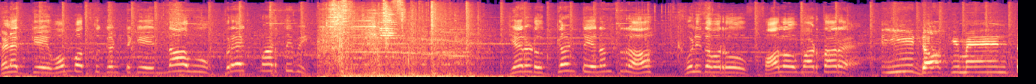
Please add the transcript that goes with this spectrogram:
ಬೆಳಗ್ಗೆ ಒಂಬತ್ತು ಗಂಟೆಗೆ ನಾವು ಬ್ರೇಕ್ ಮಾಡ್ತೀವಿ. ಎರಡು ಗಂಟೆಯ ನಂತರ ಉಳಿದವರು ಫಾಲೋ ಮಾಡ್ತಾರೆ. ಈ ಡಾಕ್ಯುಮೆಂಟ್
